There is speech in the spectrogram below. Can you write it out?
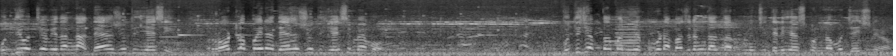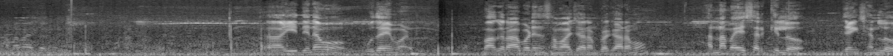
బుద్ధి వచ్చే విధంగా దేహశుద్ధి చేసి రోడ్లపైన దేహశుద్ధి చేసి మేము బుద్ధి చెప్తామని చెప్పి కూడా బజరంగ దళ తరపు నుంచి తెలియజేసుకుంటున్నాము. జై శ్రీరామ్. ఈ దినము ఉదయం అండి. మాకు రాబడిన సమాచారం ప్రకారము అన్నమయ్య సర్కిల్లో జంక్షన్లో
